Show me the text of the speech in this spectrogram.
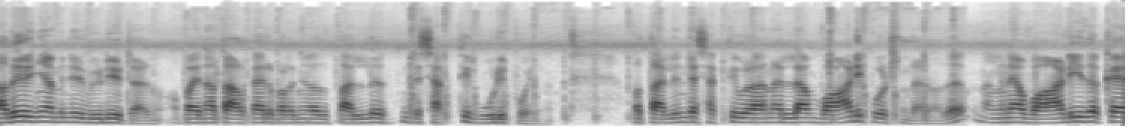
അത് കഴിഞ്ഞ് ഞാൻ പിന്നെ ഒരു വീഡിയോ ഇട്ടായിരുന്നു. അപ്പോൾ അതിനകത്ത് ആൾക്കാർ പറഞ്ഞു അത് തല്ലിന്റെ ശക്തി കൂടിപ്പോയെന്ന്. അപ്പോൾ തല്ലിന്റെ ശക്തി കൂടാനെല്ലാം വാടിപ്പോയിട്ടുണ്ടായിരുന്നത്. അങ്ങനെ ആ വാടിയതൊക്കെ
